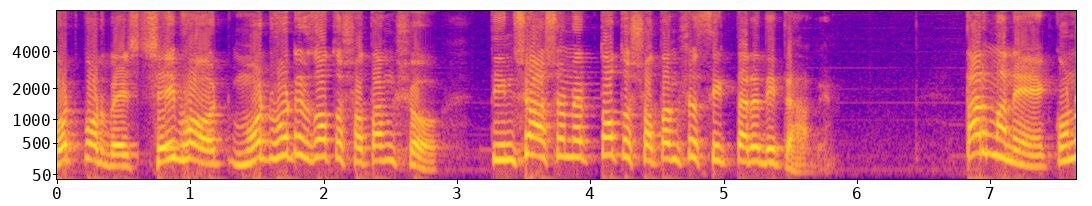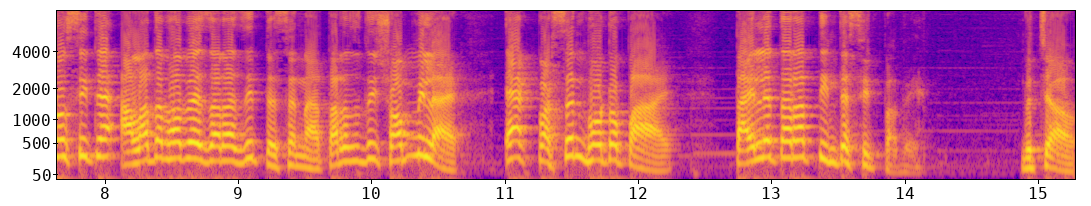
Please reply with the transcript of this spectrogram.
ভোট পড়বে, সেই ভোট, মোট ভোটের যত শতাংশ, তিনশো আসনের তত শতাংশ সিট তারে দিতে হবে। তার মানে কোন সিটে আলাদাভাবে যারা জিততেছে না, তারা যদি সব মিলায় এক পার্সেন্ট ভোটও পায়, তাইলে তারা তিনটে সিট পাবে। বুঝছাও?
